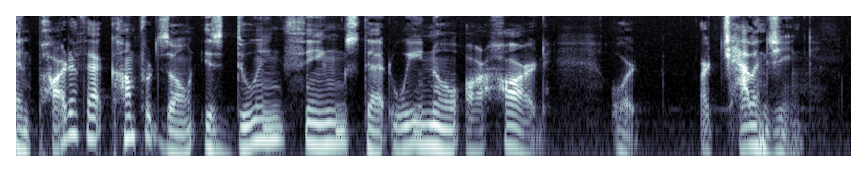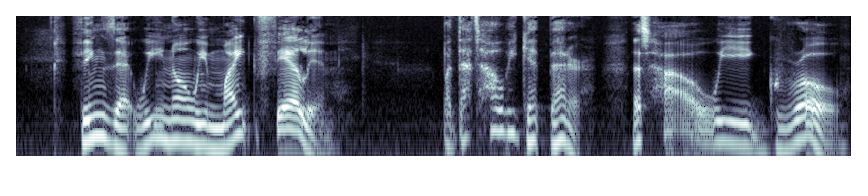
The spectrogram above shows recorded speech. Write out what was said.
And part of that comfort zone is doing things that we know are hard or are challenging. Things that we know we might fail in. But that's how we get better. That's how we grow,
